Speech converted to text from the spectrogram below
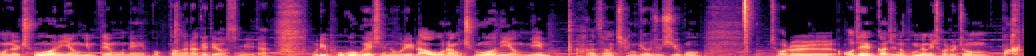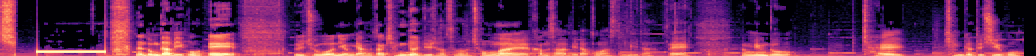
오늘 주원이 형님 때문에 먹방을 하게 되었습니다. 우리 보고 계시는 우리 라오랑 주원이 형님 항상 챙겨주시고 저를 어제까지는 분명히 저를 좀 빡치 네, 농담이고 예. 우리 주원이 형님 항상 챙겨주셔서 정말 감사합니다. 고맙습니다. 네. 형님도 잘 챙겨 드시고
